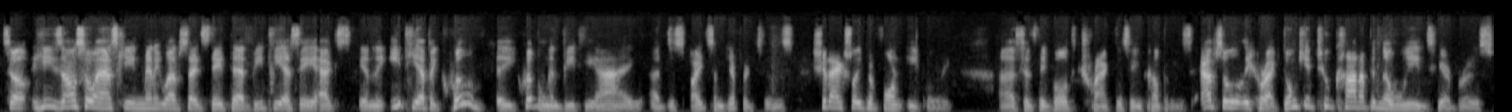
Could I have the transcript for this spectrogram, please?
So he's also asking many websites state that VTSAX in the ETF equivalent, equivalent VTI, uh, despite some differences, should actually perform equally uh, since they both track the same companies. Absolutely correct. Don't get too caught up in the weeds here, Bruce.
